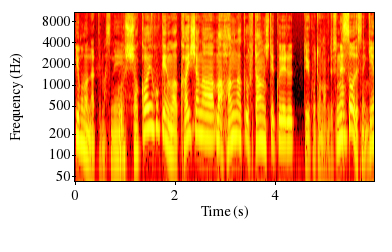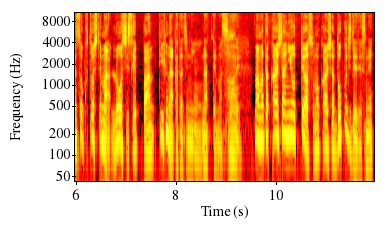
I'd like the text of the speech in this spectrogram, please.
いうものになってますね。これ社会保険は会社がまあ半額負担してくれるっていうことなんですね。そうですね原則としてまあ労使折半っていうふうな形になってます。はい。まあ、また会社によってはその会社独自でですね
